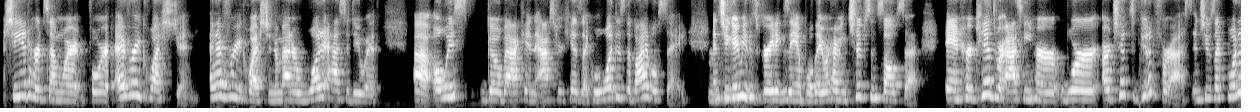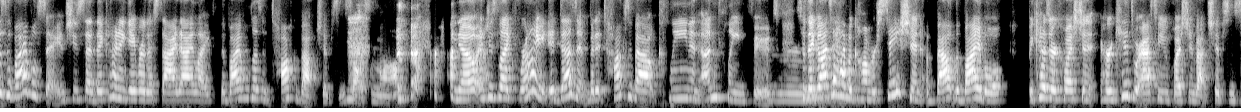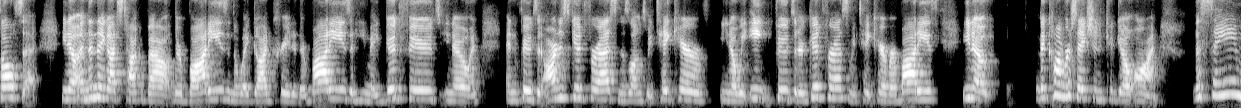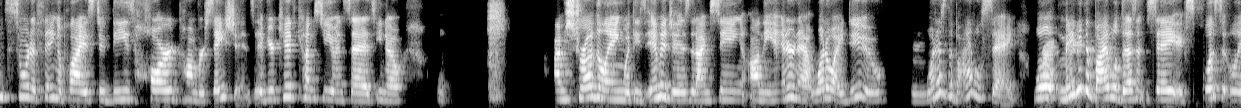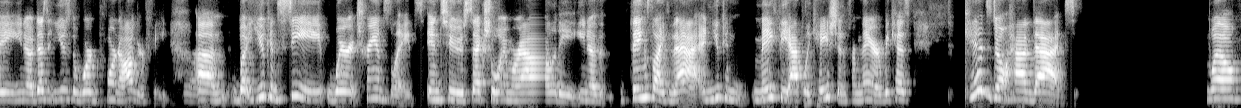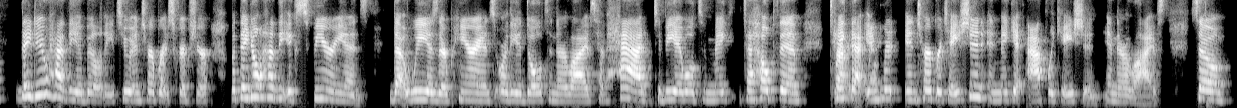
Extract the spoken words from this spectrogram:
she had heard somewhere for every question, every question, no matter what it has to do with, uh, always go back and ask your kids, like, well, what does the Bible say? Mm-hmm. And she gave me this great example. They were having chips and salsa, and her kids were asking her, were are chips good for us? And she was like, what does the Bible say? And she said they kind of gave her the side eye, like, the Bible doesn't talk about chips and salsa, mom. you know, and she's like, right, it doesn't, but it talks about clean and unclean foods. Mm-hmm. So they got to have a conversation about the Bible because her question her kids were asking a question about chips and salsa you know and then they got to talk about their bodies and the way god created their bodies and he made good foods you know and and foods that aren't as good for us and as long as we take care of you know we eat foods that are good for us and we take care of our bodies you know the conversation could go on the same sort of thing applies to these hard conversations if your kid comes to you and says you know I'm struggling with these images that I'm seeing on the internet. What do I do? What does the bible say? Well right. maybe the bible doesn't say explicitly you know doesn't use the word pornography um, but you can see where it translates into sexual immorality you know things like that. And you can make the application from there because kids don't have that well they do have the ability to interpret scripture but they don't have the experience that we as their parents or the adults in their lives have had to be able to make to help them take right. that interpretation and make it application in their lives so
